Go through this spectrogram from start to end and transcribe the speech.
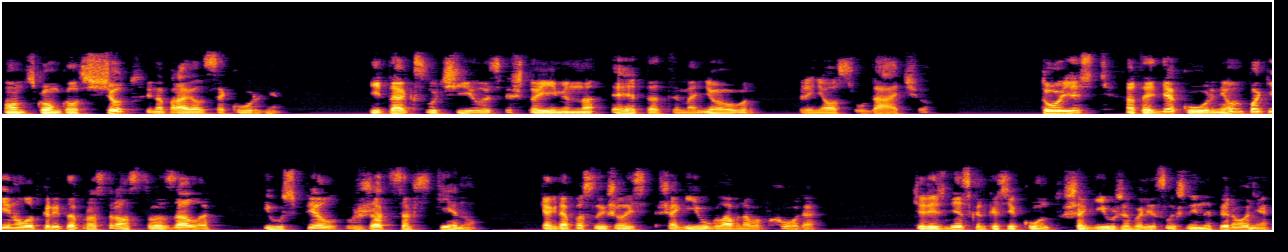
Он скомкал счет и направился к урне. И так случилось, что именно этот маневр принес удачу. То есть, отойдя к урне, он покинул открытое пространство зала и успел вжаться в стену, когда послышались шаги у главного входа. Через несколько секунд шаги уже были слышны на перроне,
